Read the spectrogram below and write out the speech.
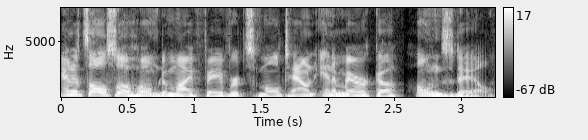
And it's also home to my favorite small town in America, Honesdale.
